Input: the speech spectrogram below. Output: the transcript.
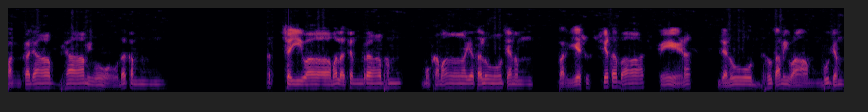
पङ्कजाभ्यामिवोदकम् तच्चैवामलचन्द्राभम् मुखमायतलोचनम् पर्यशुष्यत बाष्पेण जलोद्धृतमिवाम्बुजम्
